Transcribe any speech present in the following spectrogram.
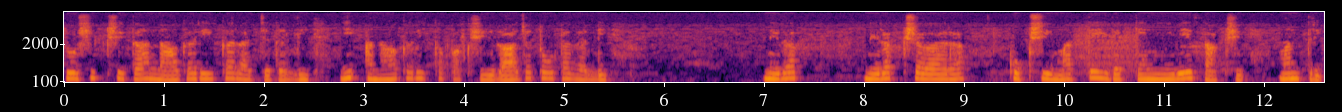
ಸುಶಿಕ್ಷಿತ ನಾಗರಿಕ ರಾಜ್ಯದಲ್ಲಿ ಈ ಅನಾಗರಿಕ ಪಕ್ಷಿ ರಾಜತೋಟದಲ್ಲಿ ನಿರ, ನಿರಕ್ಷರ ಕುಕ್ಷಿ. ಮತ್ತೆ ಇದಕ್ಕೆ ನೀವೇ ಸಾಕ್ಷಿ. ಮಂತ್ರಿ,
